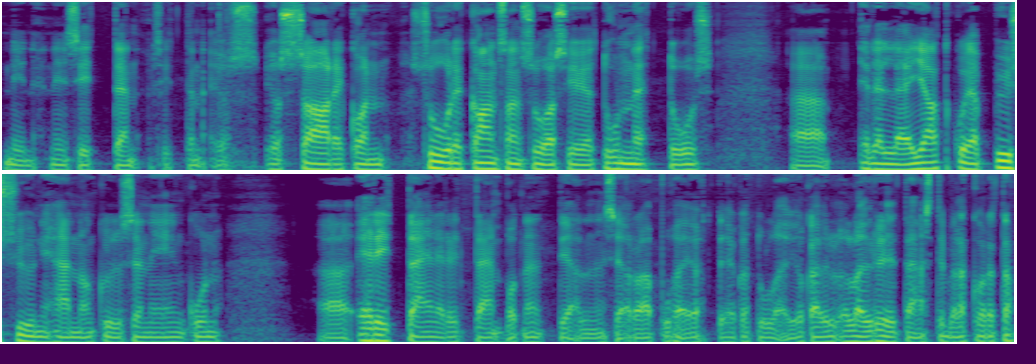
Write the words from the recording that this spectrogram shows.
niin, niin sitten, sitten jos, jos Saarikon suuri kansansuosio ja tunnettuus ää, edelleen jatkuu ja pysyy, niin hän on kyllä se niin kuin, ää, erittäin, erittäin potentiaalinen seuraava puheenjohtaja, joka tulee, joka, jolla yritetään sitten vielä korjata,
